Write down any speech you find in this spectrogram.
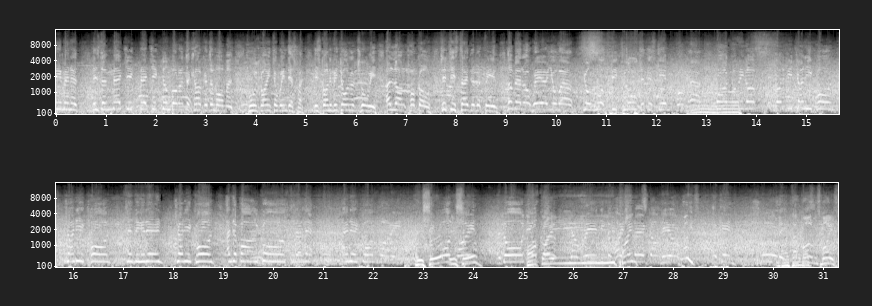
three minutes is the magic, magic number on the clock at the moment. Who's going to win this one? It's going to be Donal Tuohy. A long puck out to this side of the field. No matter where you are, you must be glued to this game of Croker. Ball coming up. It's going to be Johnny Coen. Johnny Coen sending it in. Johnny Coen. And the ball goes to the left. And it goes wide. Are you sure? Are you sure? No, the Hawkeye they're raising the point. flag down here. Right. Again, surely, That ball was wide.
